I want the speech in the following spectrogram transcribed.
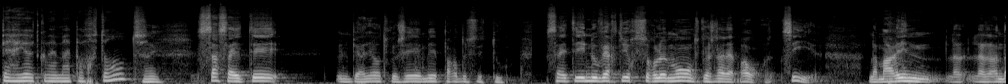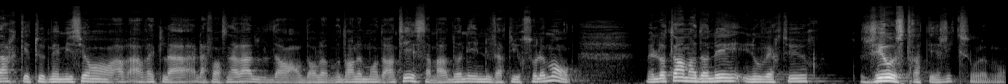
Période quand même importante. Ça, ça a été une période que j'ai aimée par-dessus tout. Ça a été une ouverture sur le monde que je n'avais pas. Bon, si, la marine, la, gendarme et toutes mes missions avec la, force navale dans, le, dans, le, monde entier, ça m'a donné une ouverture sur le monde. Mais l'OTAN m'a donné une ouverture géostratégique sur le monde.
